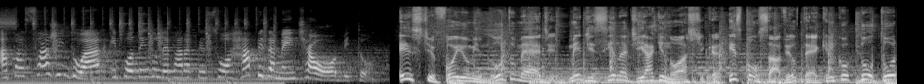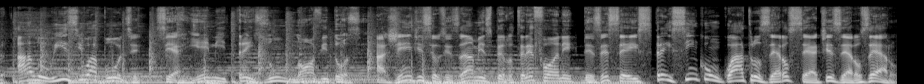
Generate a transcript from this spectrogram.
a passagem do ar e podendo levar a pessoa rapidamente a óbito. Este foi o Minuto Med, Medicina Diagnóstica. Responsável técnico, Dr. Aloysio Abud, CRM 31912. Agende seus exames pelo telefone 16 35140700.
